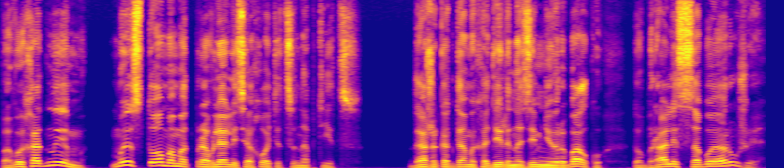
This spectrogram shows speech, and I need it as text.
По выходным мы с Томом отправлялись охотиться на птиц. Даже когда мы ходили на зимнюю рыбалку, то брали с собой оружие.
